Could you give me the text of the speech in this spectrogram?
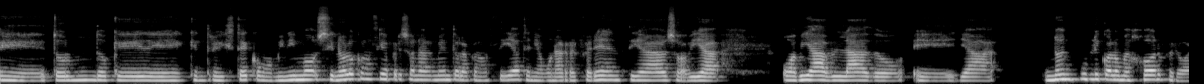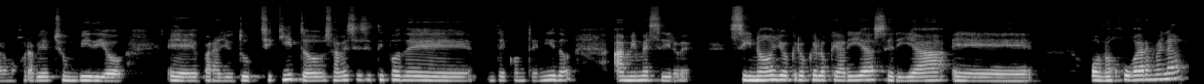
eh, todo el mundo que, entrevisté, como mínimo, si no lo conocía personalmente o la conocía, tenía buenas referencias o había, o había hablado eh, ya, no en público a lo mejor, pero a lo mejor había hecho un vídeo eh, para YouTube chiquito, ¿sabes? Ese tipo de, de, contenido a mí me sirve. Si no, yo creo que lo que haría sería o no jugármela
